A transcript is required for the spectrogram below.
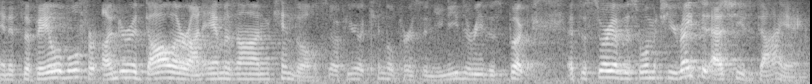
and it's available for under a dollar on Amazon Kindle. So if you're a Kindle person, you need to read this book. It's a story of this woman. She writes it as she's dying.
